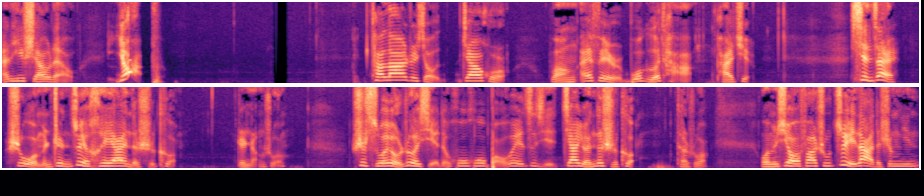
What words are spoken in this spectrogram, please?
and he shouted out, Yop! 他拉着小家伙往埃菲尔伯格塔爬去。 现在是我们镇最黑暗的时刻，镇长说，是所有热血的呼呼保卫自己家园的时刻。他说，我们需要发出最大的声音。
